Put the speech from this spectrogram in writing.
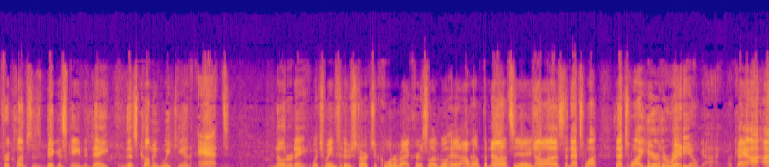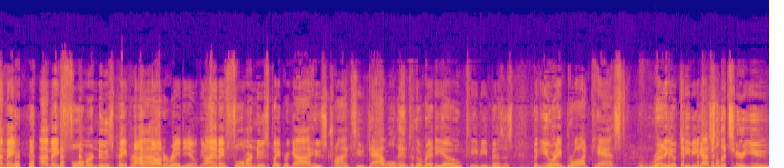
for Clemson's biggest game to date this coming weekend at Notre Dame. Which means who starts a quarterback, Chris Lowe? Go ahead. I want the no, pronunciation. No, listen. That's why. That's why you're the radio guy. Okay, I, am a I'm a former newspaper guy. I'm not a radio guy. I am a former newspaper guy who's trying to dabble into the radio TV business. But you are a broadcast radio TV guy. So let's hear you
